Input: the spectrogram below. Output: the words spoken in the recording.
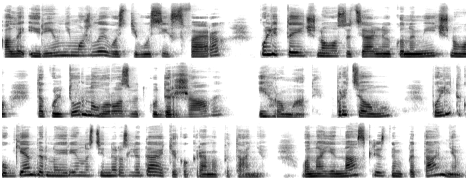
але і рівні можливості в усіх сферах політичного, соціально-економічного та культурного розвитку держави і громади. При цьому політику гендерної рівності не розглядають як окреме питання. Вона є наскрізним питанням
